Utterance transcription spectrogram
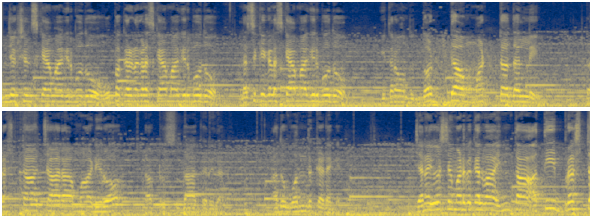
ಇಂಜೆಕ್ಷನ್ ಸ್ಕ್ಯಾಮ್ ಆಗಿರ್ಬೋದು, ಉಪಕರಣಗಳ ಸ್ಕ್ಯಾಮ್ ಆಗಿರ್ಬೋದು, ಲಸಿಕೆಗಳ ಸ್ಕ್ಯಾಮ್ ಆಗಿರ್ಬೋದು, ಈ ಥರ ಒಂದು ದೊಡ್ಡ ಮಟ್ಟದಲ್ಲಿ ಭ್ರಷ್ಟಾಚಾರ ಮಾಡಿರೋ ಡಾಕ್ಟರ್ ಸುಧಾಕರ್ ಇದ್ದಾರೆ. ಅದು ಒಂದು ಕಡೆಗೆ. ಜನ ಯೋಚನೆ ಮಾಡಬೇಕಲ್ವಾ? ಇಂಥ ಅತಿ ಭ್ರಷ್ಟ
